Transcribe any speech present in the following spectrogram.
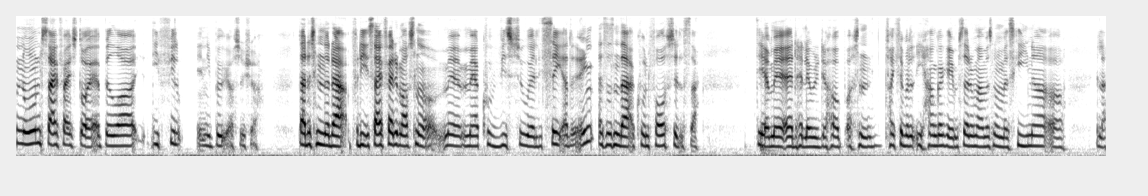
Nogle sci-fi-historier er bedre i film end i bøger, synes jeg. Der er det sådan noget der... Fordi sci-fi er meget sådan noget med, med at kunne visualisere det, ikke? Altså sådan der at kunne forestille sig det her med at have lavet det hop, og sådan, for eksempel i Hunger Games, så er det meget med sådan nogle maskiner, og, eller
